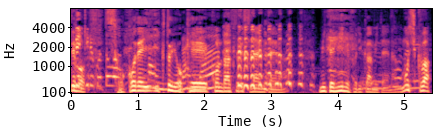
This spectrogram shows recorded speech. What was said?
でもそこで行くと余計混乱するしないみたいな。見て見ぬふりかみたいな、もしくは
